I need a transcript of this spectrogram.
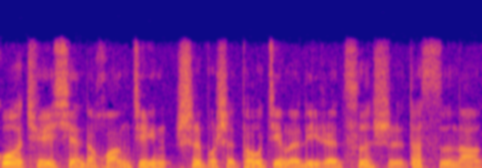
过去献的黄金是不是都进了历任刺史的私囊？”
